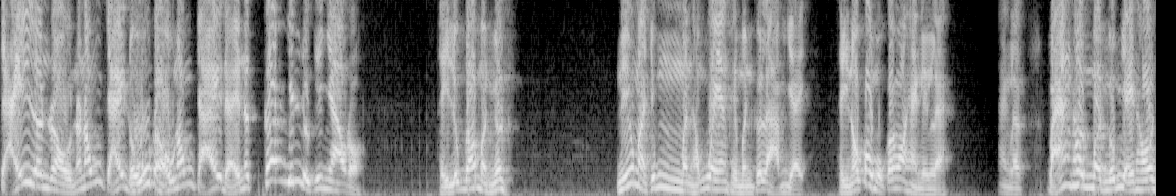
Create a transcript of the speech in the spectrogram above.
chảy lên rồi. Nó nóng chảy đủ độ nóng chảy để nó kết dính được với nhau rồi. Thì lúc đó mình ngưng. Nếu mà chúng mình không quen thì mình cứ làm vậy. Thì nó có một cái món hàng liền lạc. Hàng là bản thân mình cũng vậy thôi.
